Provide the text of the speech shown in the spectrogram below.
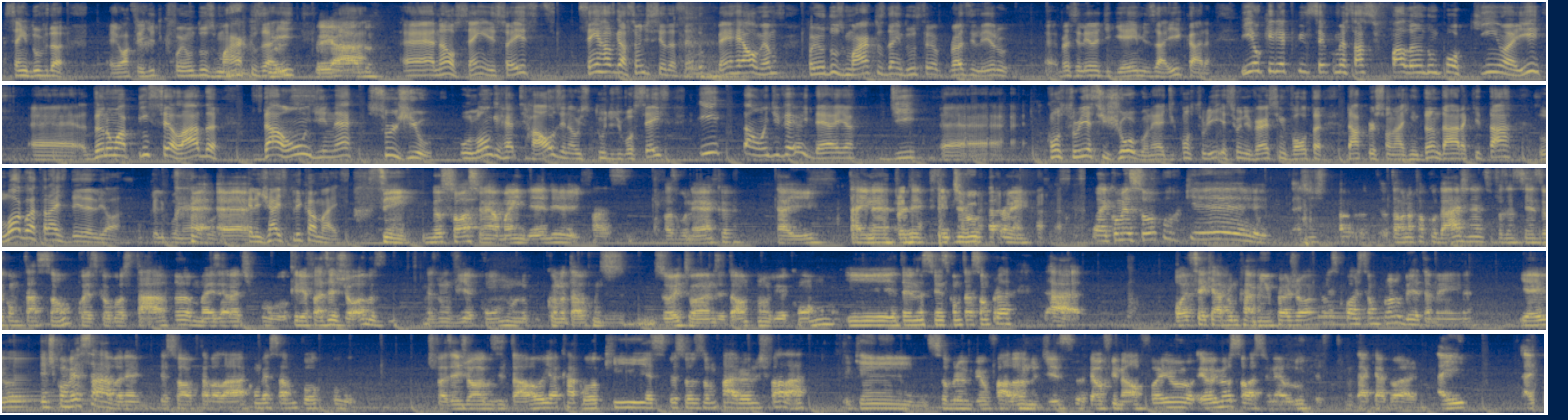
Sem dúvida, eu acredito que foi um dos marcos aí. Obrigado. é, não, sem isso aí, sem rasgação de seda, sendo bem real mesmo, foi um dos marcos da indústria brasileiro, é, brasileira de games aí, cara. E eu queria que você começasse falando um pouquinho aí, é, dando uma pincelada da onde, né, surgiu o Long Hat House, né, o estúdio de vocês, e da onde veio a ideia de é, construir esse jogo, né? De construir esse universo em volta da personagem Dandara, que tá logo atrás dele ali, ó. Aquele boneco. É. Ele já explica mais. Sim, meu sócio, né? A mãe dele faz, faz boneca. Tá aí. Tá aí, né? Pra gente sempre divulgar também. Aí começou porque a gente eu tava na faculdade, né? Fazendo ciência da computação, coisa que eu gostava, mas era tipo, eu queria fazer jogos, mas não via como. Quando eu tava com 18 anos e tal, não via como. E entrei na ciência da computação pra. Ah, pode ser que abra um caminho pra jogos, mas pode ser um plano B também, né? E aí a gente conversava, né? O pessoal que tava lá conversava um pouco de fazer jogos e tal, e acabou que essas pessoas vão parando de falar. E quem sobreviveu falando disso até o final foi o, eu e meu sócio, né? O Lucas, que tá aqui agora. Aí, aí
